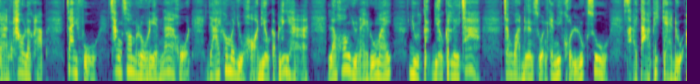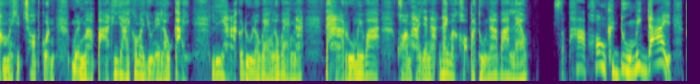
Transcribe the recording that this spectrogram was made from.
งานเข้าแล้วครับ ใจฝูช่างซ่อมโรงเรียนหน้าโหด ย้ายเข้ามาอยู่หอเดียวกับลี่หา แล้วห้องอยู่ไหนรู้ไหมอยู่ตึกเดียวกันเลยจ้า จังหวะเดินสวนกันนี่ขนลุกสู้ สายตาพี่แกดูอำมหิตชอบกล เหมือนหมาป่าที่ย้ายเข้ามาอยู่ในเล้าไก่ ลี่หาก็ดูแล้วแวงแล้วแวงนะ แต่หารู้ไม่ว่าความหายนะได้มาเคาะประตูหน้าบ้านแล้ว สภาพห้องคือดูไม่ได้ เพ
